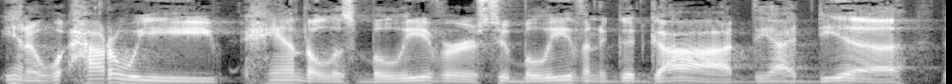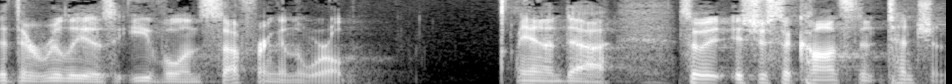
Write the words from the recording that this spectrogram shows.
you know, how do we handle as believers who believe in a good God the idea that there really is evil and suffering in the world? And uh, so, it, it's just a constant tension.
